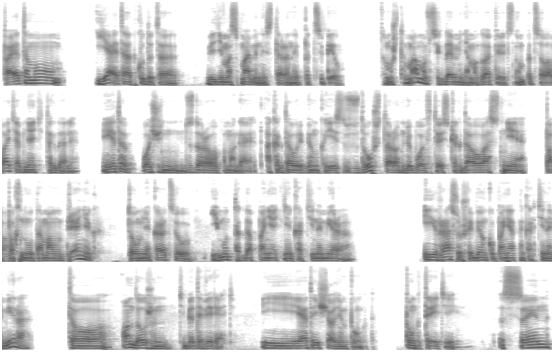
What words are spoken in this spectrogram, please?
Поэтому я это откуда-то, видимо, с маминой стороны подцепил. Потому что мама всегда меня могла перед сном поцеловать, обнять и так далее. И это очень здорово помогает. А когда у ребенка есть с двух сторон любовь, то есть когда у вас не папа кнут, а мама пряник, то, мне кажется, ему тогда понятнее картина мира. И раз уж ребенку понятна картина мира, то он должен тебе доверять. И это еще один пункт. Пункт третий. Сын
